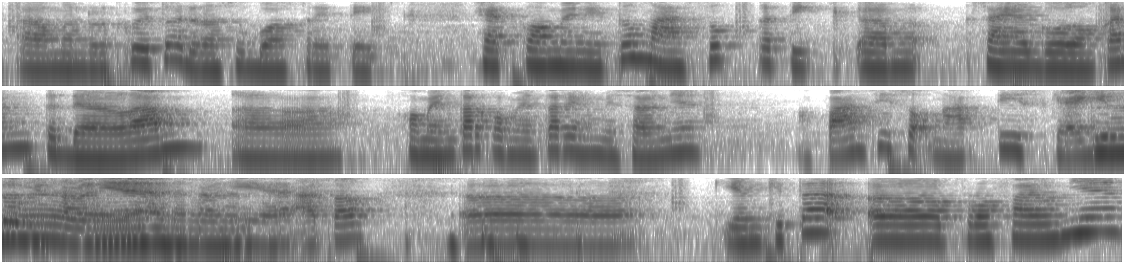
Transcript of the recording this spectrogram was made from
Eh, menurutku itu adalah sebuah kritik. Hate comment itu masuk ketik em, saya golongkan ke dalam eh, komentar-komentar yang misalnya apaan sih sok ngartis? kayak gitu Ah, misalnya iya, benar-benar. misalnya ya. Atau eh, yang kita eh, profilnya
